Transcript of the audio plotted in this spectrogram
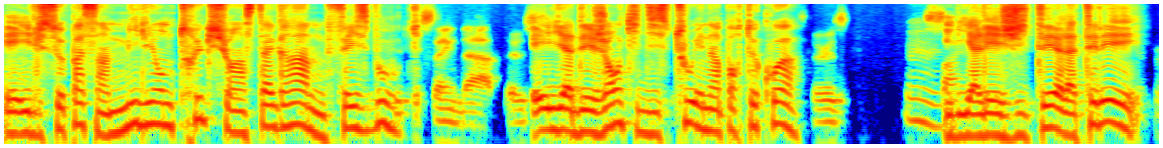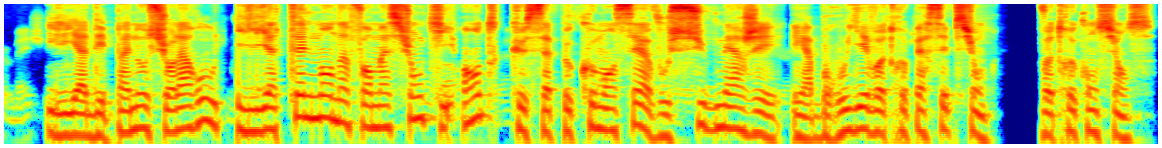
et il se passe un million de trucs sur Instagram, Facebook. Et il y a des gens qui disent tout et n'importe quoi. Hmm. Il y a les JT à la télé, il y a des panneaux sur la route, il y a tellement d'informations qui hantent que ça peut commencer à vous submerger et à brouiller votre perception, votre conscience.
